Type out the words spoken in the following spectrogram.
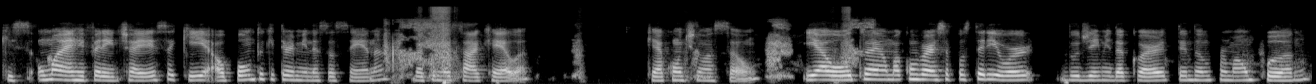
que uma é referente a esse aqui, ao ponto que termina essa cena. Vai começar aquela, que é a continuação. E a outra é uma conversa posterior do Jamie da Claire tentando formar um plano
